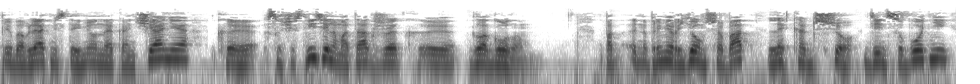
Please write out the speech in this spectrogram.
прибавлять местоименные окончания к существительным, а также к э, глаголам. Например, Йом Шаббат лекадшо, день субботний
